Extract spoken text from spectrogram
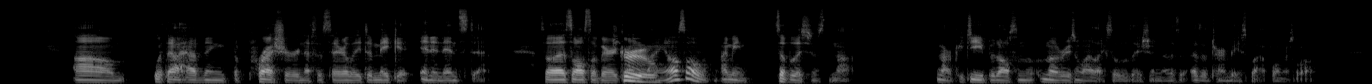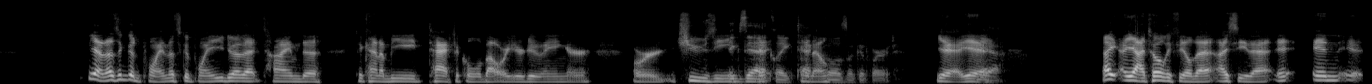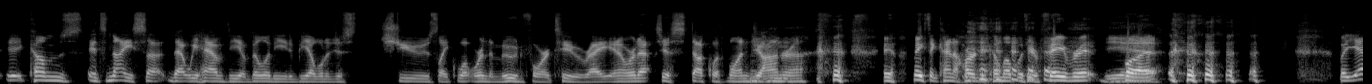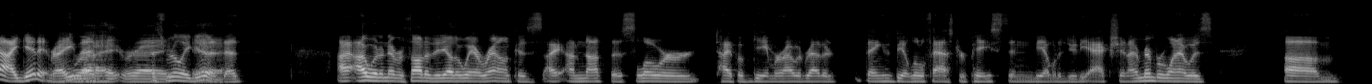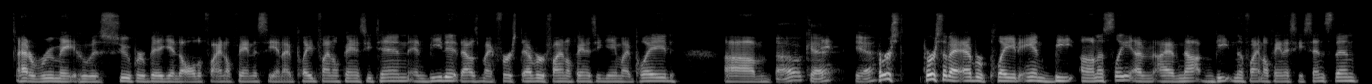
um, without having the pressure necessarily to make it in an instant. So that's also very True. And also, I mean, Civilization is not an RPG, but also another reason why I like Civilization as, as a turn-based platform as well. Yeah, that's a good point. That's a good point. You do have that time to to kind of be tactical about what you're doing or or choosy. eh, Exactly, you know? tactical is a good word. Yeah, yeah. yeah. I I- yeah, I totally feel that. I see that. It, and it, it comes it's nice uh, that we have the ability to be able to just choose like what we're in the mood for too, right? You know, we're not just stuck with one Mhm. genre. it makes it kind of hard to come up with your favorite, Yeah. but but yeah, I get it, right? Right, right. that's really good. yeah. That I, I would have never thought of it the other way around because I'm not the slower type of gamer. I would rather things be a little faster paced and be able to do the action. I remember when I was, um, I had a roommate who was super big into all the Final Fantasy, and I played Final Fantasy X and beat it. That was my first ever Final Fantasy game I played. Um, Oh, okay. Yeah. first first that I ever played and beat. Honestly, I've, I have not beaten a Final Fantasy since then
